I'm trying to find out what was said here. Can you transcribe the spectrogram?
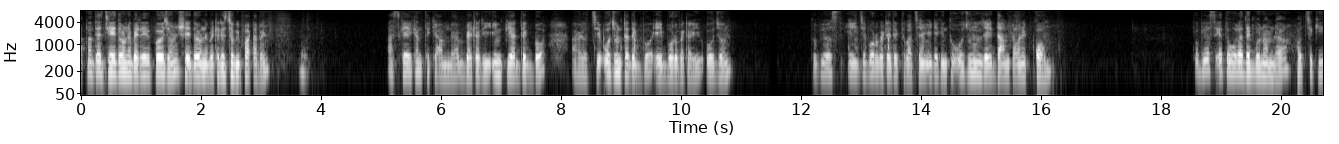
আপনাদের যে ধরনের ব্যাটারির প্রয়োজন, সেই ধরনের ব্যাটারির ছবি পাঠাবেন। আজকে এখান থেকে আমরা ব্যাটারি ইম্পিয়ার দেখব আর হচ্ছে ওজনটা দেখব, এই বড় ব্যাটারি ওজন। তো বিকজ এই যে বড় ব্যাটারি দেখতে পাচ্ছেন, এটা কিন্তু ওজন অনুযায়ী দামটা অনেক কম। তো বিকজ এতগুলা দেখব না আমরা। হচ্ছে কি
